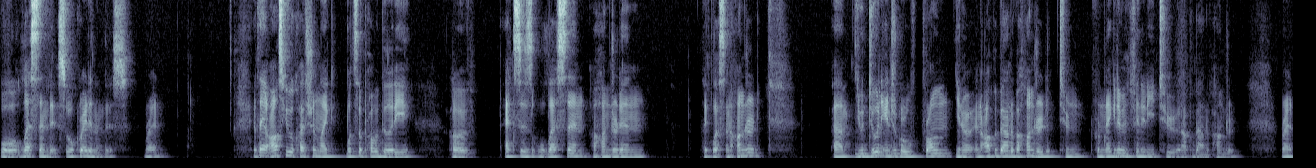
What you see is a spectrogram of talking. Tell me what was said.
or less than this or greater than this right? If they ask you a question like what's the probability of x is less than 100 and like less than 100 um, you would do an integral from you know an upper bound of 100 to from negative infinity to an upper bound of 100 right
